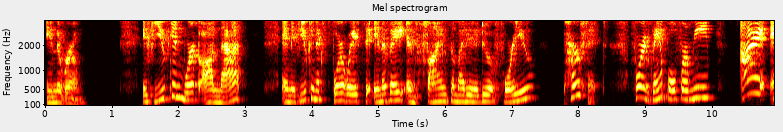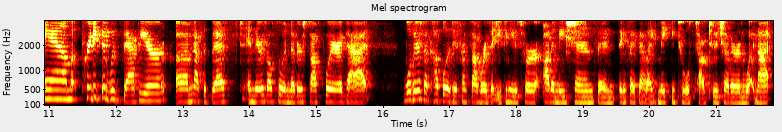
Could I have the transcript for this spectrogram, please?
in the room. If you can work on that, and if you can explore ways to innovate and find somebody to do it for you, perfect. For example, for me, I am pretty good with Zapier. Uh, I'm not the best. And there's also another software that, well, there's a couple of different softwares that you can use for automations and things like that, like making tools talk to each other and whatnot.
